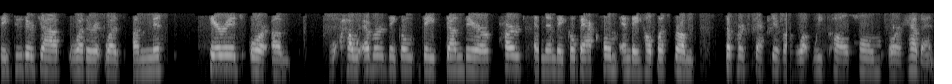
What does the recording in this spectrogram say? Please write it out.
they do their job, whether it was a miscarriage or um, however they go, they've done their part, and then they go back home and they help us from the perspective of what we call home or heaven.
